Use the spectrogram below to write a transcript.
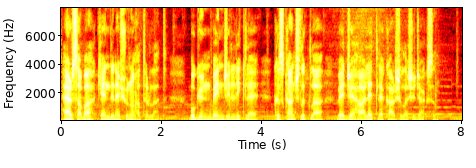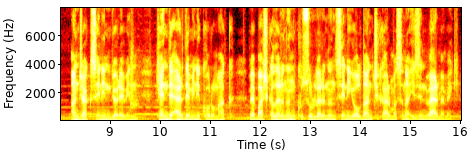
Her sabah kendine şunu hatırlat. Bugün bencillikle, kıskançlıkla ve cehaletle karşılaşacaksın. Ancak senin görevin kendi erdemini korumak ve başkalarının kusurlarının seni yoldan çıkarmasına izin vermemek.''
